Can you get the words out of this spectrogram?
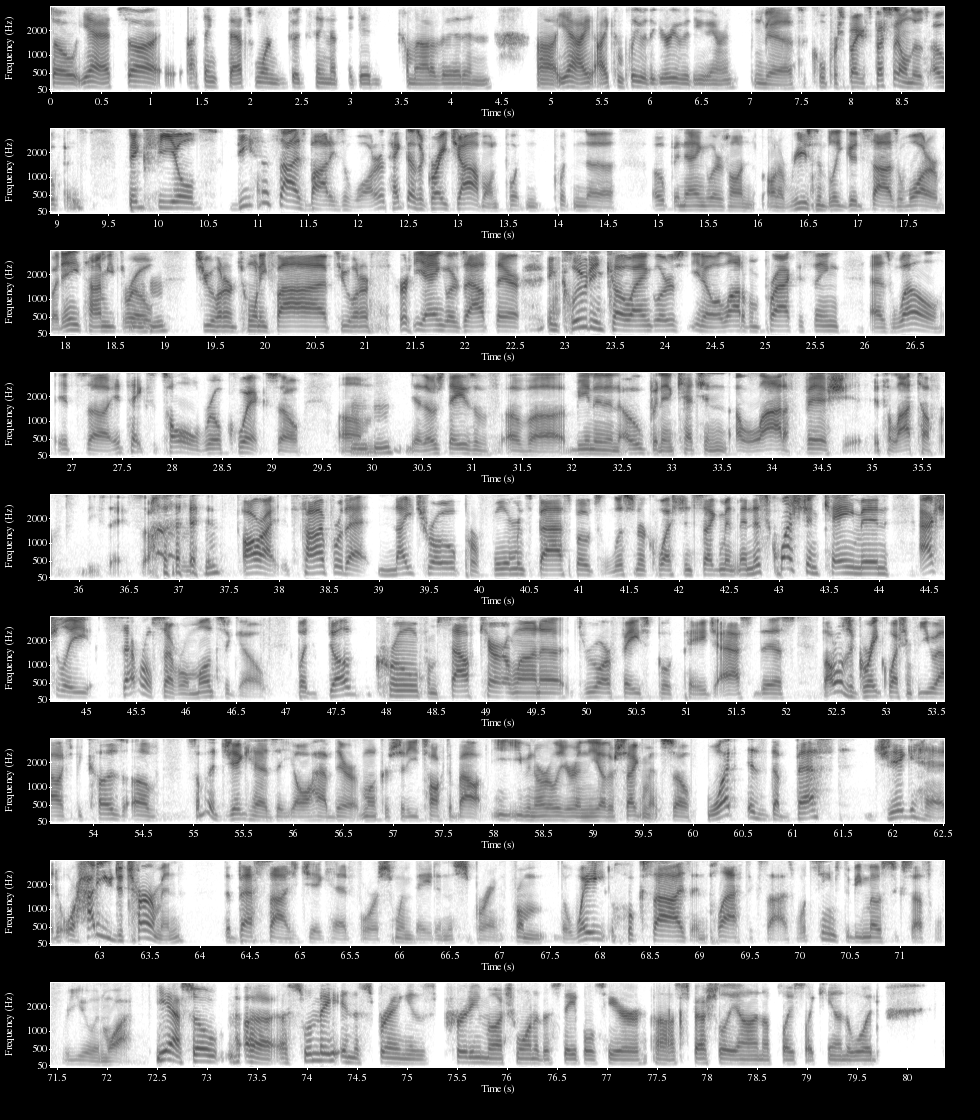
So, yeah, it's, uh, I think that's one good thing that they did come out of it. And, uh, yeah, I, I completely agree with you, Aaron. Yeah, that's a cool perspective, especially on those opens. Big fields, decent sized bodies of water. Hank does a great job on putting putting the open anglers on on a reasonably good size of water. But anytime you throw mm-hmm. 225, 230 anglers out there, including co-anglers, you know, a lot of them practicing as well. It's uh, it takes a toll real quick. So um, mm-hmm. yeah, those days of of uh, being in an open and catching a lot of fish, it's a lot tougher these days. So mm-hmm. all right, it's time for that Nitro Performance Bass Boats listener question segment. And this question came in actually several several months ago. But Doug Kroon from South Carolina through our Facebook page asked this. Thought it was a great question for you, Alex, because of some of the jig heads that y'all have there at Lunker City. You talked about even earlier in the other segment. So, what is the best jig head, or how do you determine the best size jig head for a swim bait in the spring from the weight, hook size, and plastic size? What seems to be most successful for you and why? Yeah, so uh, a swim bait in the spring is pretty much one of the staples here, uh, especially on a place like Candlewood.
